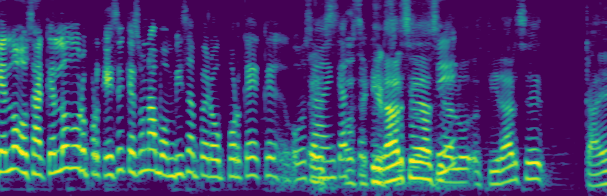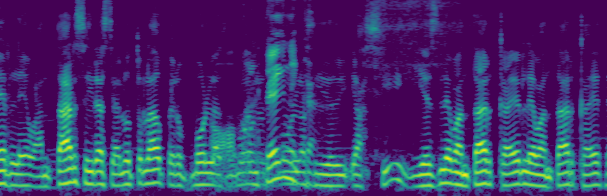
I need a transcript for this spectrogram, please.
¿qué es lo, o sea, ¿qué es lo duro? Porque dice que es una bombiza, pero ¿por qué? ¿Qué- o sea, Es- ¿en qué o sea, tirarse hacia ¿Sí? lo- tirarse, caer, levantarse, ir hacia el otro lado, pero bolas, Oh, bolas, con técnica. bolas y, y así, y es levantar, caer, levantar, caer.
